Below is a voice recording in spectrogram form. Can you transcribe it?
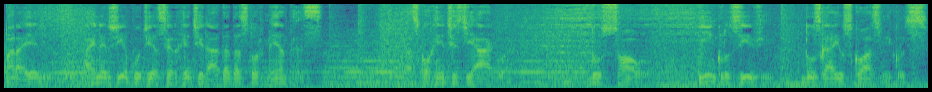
Para ele, a energia podia ser retirada das tormentas, das correntes de água, do sol e, inclusive, dos raios cósmicos.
